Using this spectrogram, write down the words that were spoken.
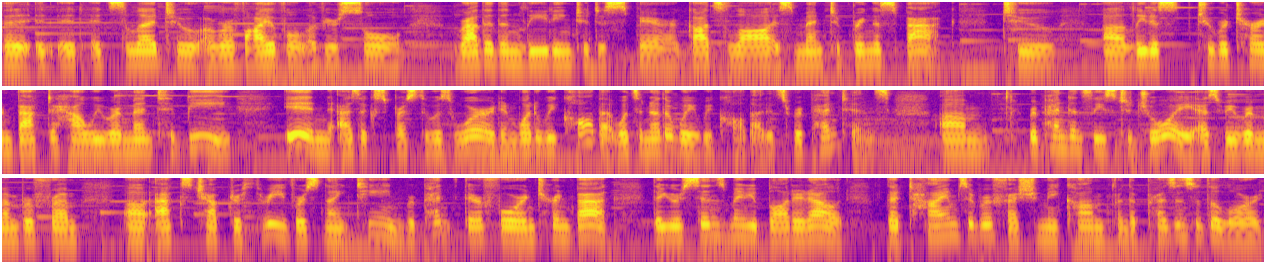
that it, it, it's led to a revival of your soul rather than leading to despair? God's law is meant to bring us back to uh, lead us to return back to how we were meant to be in as expressed through his word. And what do we call that? What's another way we call that? It's repentance. Um, repentance leads to joy as we remember from uh, acts chapter 3 verse 19 repent therefore and turn back that your sins may be blotted out that times of refreshing may come from the presence of the lord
